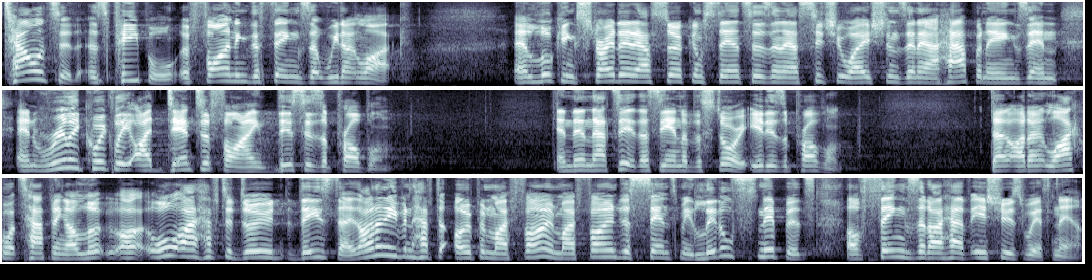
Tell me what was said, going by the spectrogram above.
talented as people of finding the things that we don't like and looking straight at our circumstances and our situations and our happenings and, and really quickly identifying this is a problem. And then that's it. That's the end of the story. It is a problem. That I don't like what's happening. I look, all I have to do these days, I don't even have to open my phone. My phone just sends me little snippets of things that I have issues with now.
